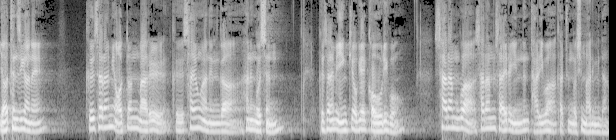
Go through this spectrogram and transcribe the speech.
여하튼지 간에 그 사람이 어떤 말을 그 사용하는가 하는 것은 그 사람의 인격의 거울이고 사람과 사람 사이를 잇는 다리와 같은 것이 말입니다.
